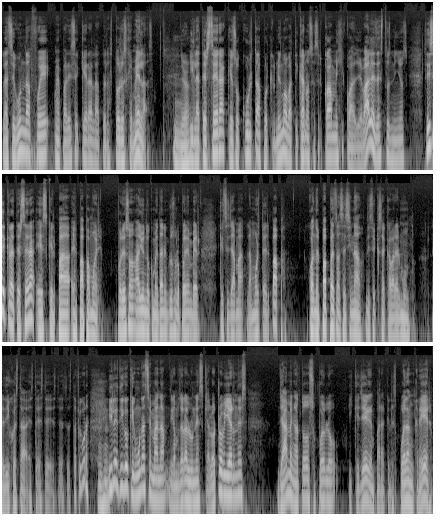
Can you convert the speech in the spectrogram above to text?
La segunda fue, me parece que era la de las Torres Gemelas. Y la tercera, que es oculta porque el mismo Vaticano se acercó a México a llevarles de estos niños. Se dice que la tercera es que el, pa- el Papa muere. Por eso hay un documental, incluso lo pueden ver, que se llama La muerte del Papa. Cuando el Papa es asesinado, dice que se acabará el mundo. Le dijo esta, este, este, este- esta figura. Y les digo que en una semana, digamos era lunes, que al otro viernes llamen a todo su pueblo y que lleguen para que les puedan creer.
